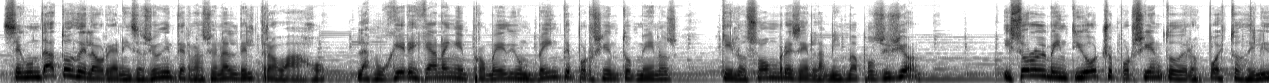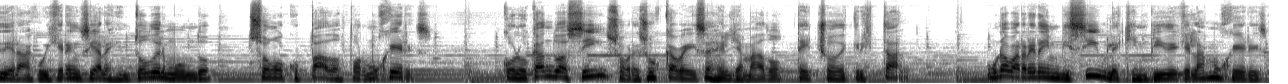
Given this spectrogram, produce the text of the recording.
Según datos de la Organización Internacional del Trabajo, las mujeres ganan en promedio un 20% menos que los hombres en la misma posición, y solo el 28% de los puestos de liderazgo y gerenciales en todo el mundo son ocupados por mujeres, colocando así sobre sus cabezas el llamado techo de cristal, una barrera invisible que impide que las mujeres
